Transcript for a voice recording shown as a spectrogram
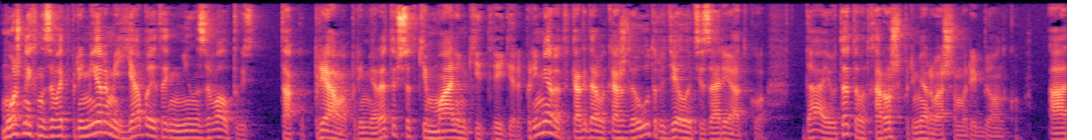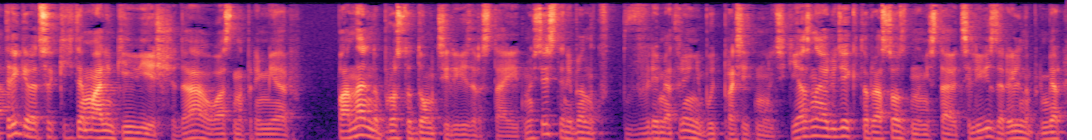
Можно их называть примерами, я бы это не называл, то есть, так прямо пример. Это все-таки маленькие триггеры. Пример это когда вы каждое утро делаете зарядку. Да, и вот это вот хороший пример вашему ребенку. А триггер это какие-то маленькие вещи, да, у вас, например, банально просто дом телевизор стоит. Ну, естественно, ребенок время от времени будет просить мультики. Я знаю людей, которые осознанно не ставят телевизор, или, например,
